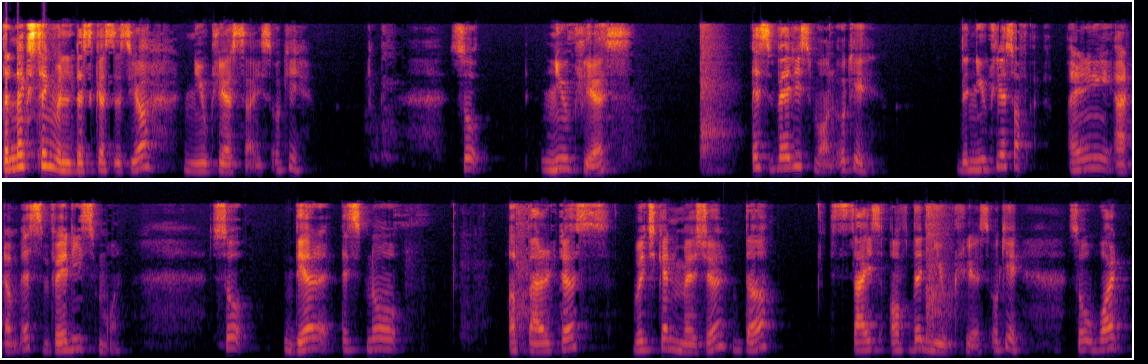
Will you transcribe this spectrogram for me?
The next thing we'll discuss is your nuclear size. Okay. So nucleus is very small. Okay. The nucleus of any atom is very small. So there is no apparatus which can measure the size of the nucleus. Okay. So what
